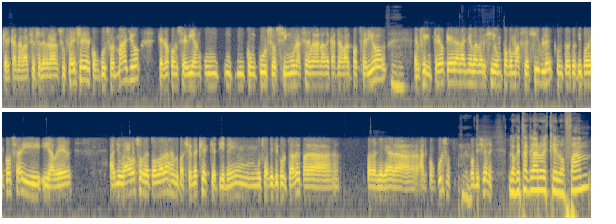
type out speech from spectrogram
que el carnaval se celebrara en su fecha y el concurso en mayo, que no concebían un, concurso sin una semana de carnaval posterior. En fin, creo que era el año de haber sido un poco más flexible con todo este tipo de cosas y, y haber ayudado sobre todo a las agrupaciones que, que tienen muchas dificultades para para llegar al concurso en condiciones. Lo que está claro es que los fans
